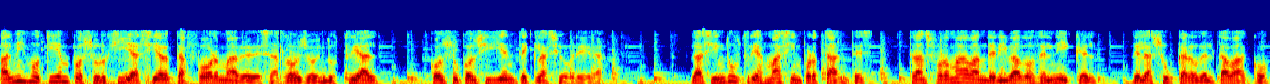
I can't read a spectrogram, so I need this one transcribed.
Al mismo tiempo surgía cierta forma de desarrollo industrial con su consiguiente clase obrera. Las industrias más importantes transformaban derivados del níquel del azúcar o del tabaco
